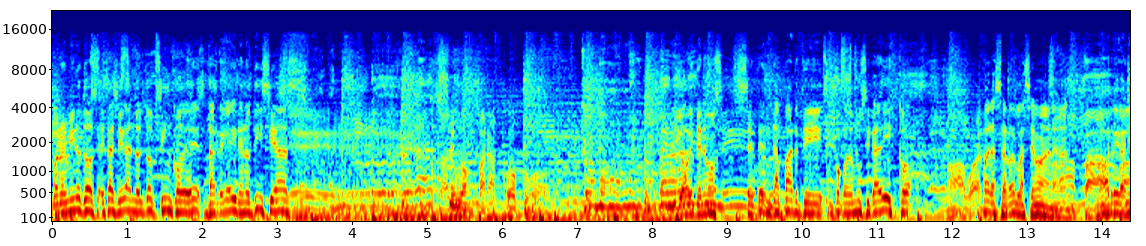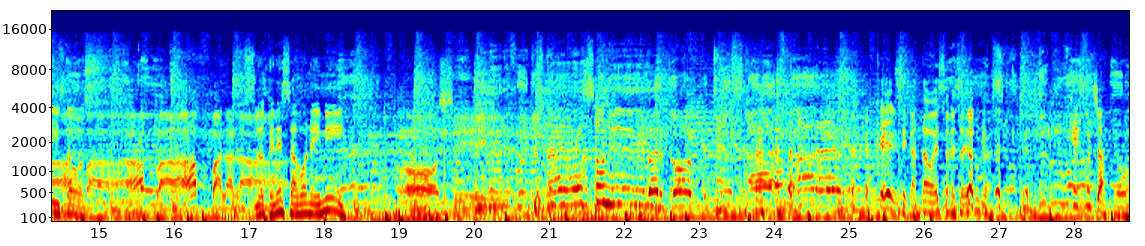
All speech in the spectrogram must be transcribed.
Bueno, en minutos está llegando el top 5 de Darregueira Noticias. Eh, saludos para Coco. Y hoy tenemos 70 party, un poco de música disco Ah, bueno. para cerrar la semana. Apa, Con regalitos. Apa, apa, apa, la, la. Lo tenés a Bonnie y mí. Oh, sí. ¿Qué? Se cantaba eso en esa época? ¿Qué escuchaste vos?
